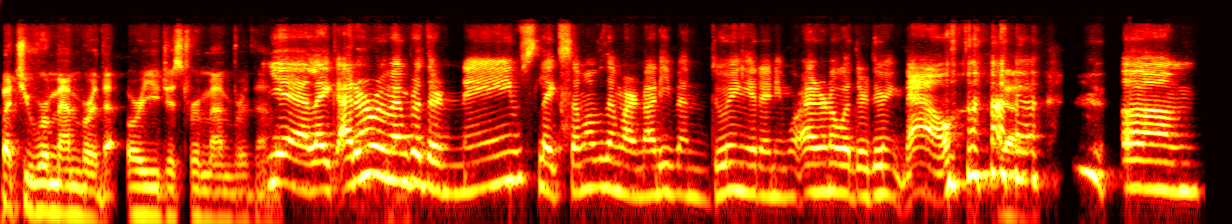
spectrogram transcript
but you remember that or you just remember them yeah like i don't remember their names like some of them are not even doing it anymore i don't know what they're doing now yeah. um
